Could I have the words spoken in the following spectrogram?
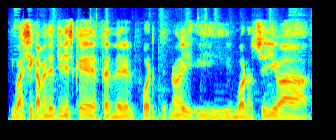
y básicamente tienes que defender el fuerte, ¿no? Y, bueno, se lleva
